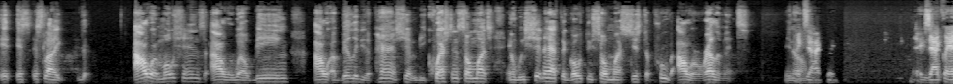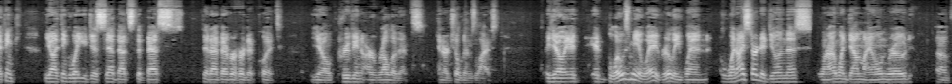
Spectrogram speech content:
it, it's it's like our emotions, our well being, our ability to parent shouldn't be questioned so much, and we shouldn't have to go through so much just to prove our relevance. You know exactly. Exactly. I think you know. I think what you just said. That's the best that I've ever heard it put. You know, proving our relevance in our children's lives. You know, it it blows me away really when when I started doing this. When I went down my own road of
